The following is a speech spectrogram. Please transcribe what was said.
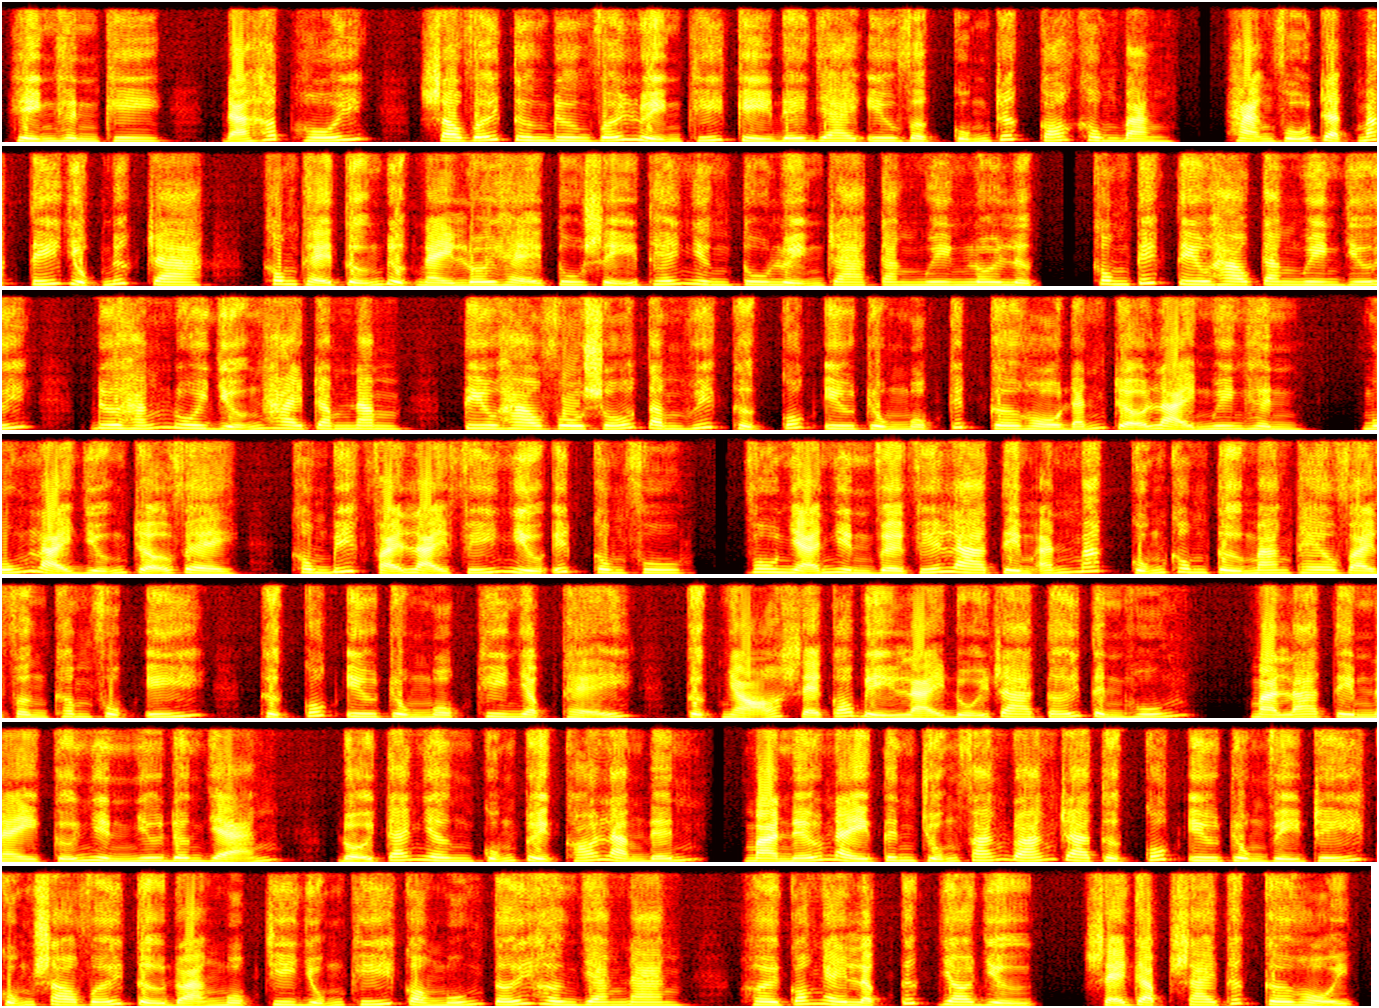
Hiện hình khi, đã hấp hối, so với tương đương với luyện khí kỳ đê giai yêu vật cũng rất có không bằng. Hạng vũ trạch mắt tí dục nứt ra, không thể tưởng được này lôi hệ tu sĩ thế nhưng tu luyện ra căn nguyên lôi lực, không tiếc tiêu hao căn nguyên dưới, đưa hắn nuôi dưỡng 200 năm, tiêu hao vô số tâm huyết thực cốt yêu trùng một kích cơ hồ đánh trở lại nguyên hình, muốn lại dưỡng trở về, không biết phải lại phí nhiều ít công phu. Vu Nhã nhìn về phía La tìm ánh mắt cũng không từ mang theo vài phần khâm phục ý, thực cốt yêu trùng một khi nhập thể, cực nhỏ sẽ có bị lại đuổi ra tới tình huống, mà La tìm này cử nhìn như đơn giản, đổi cá nhân cũng tuyệt khó làm đến, mà nếu này tinh chuẩn phán đoán ra thực cốt yêu trùng vị trí cũng so với tự đoạn một chi dũng khí còn muốn tới hơn gian nan, hơi có ngay lập tức do dự, sẽ gặp sai thất cơ hội.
